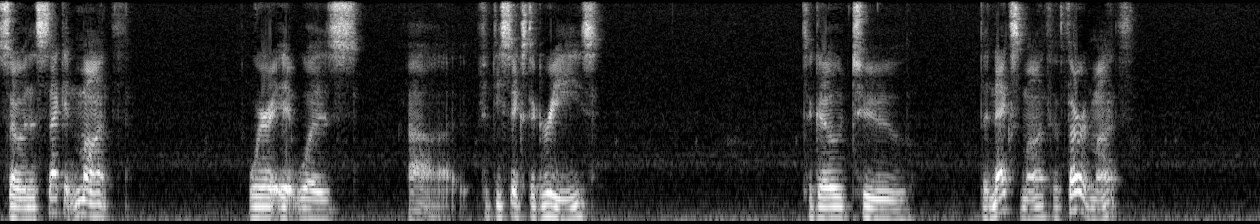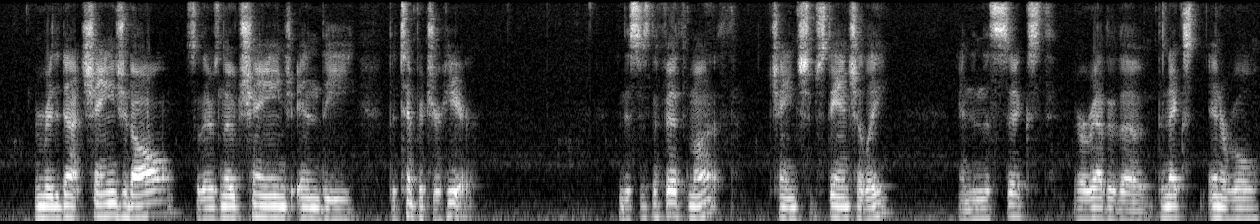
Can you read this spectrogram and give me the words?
So in the second month, where it was uh, 56 degrees to go to the next month, the third month. Remember, it did not change at all, so there's no change in the, the temperature here. And this is the fifth month, changed substantially, and then the sixth, or rather the, the next interval,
